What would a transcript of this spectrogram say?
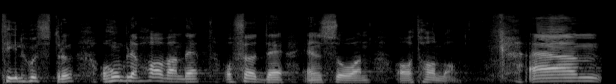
till hustru och hon blev havande och födde en son åt honom. Um,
